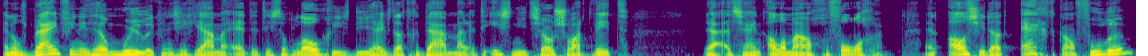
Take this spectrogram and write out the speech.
En ons brein vindt het heel moeilijk. We zeggen, ja, maar Ed, het is toch logisch, die heeft dat gedaan. Maar het is niet zo zwart-wit. Ja, het zijn allemaal gevolgen. En als je dat echt kan voelen,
